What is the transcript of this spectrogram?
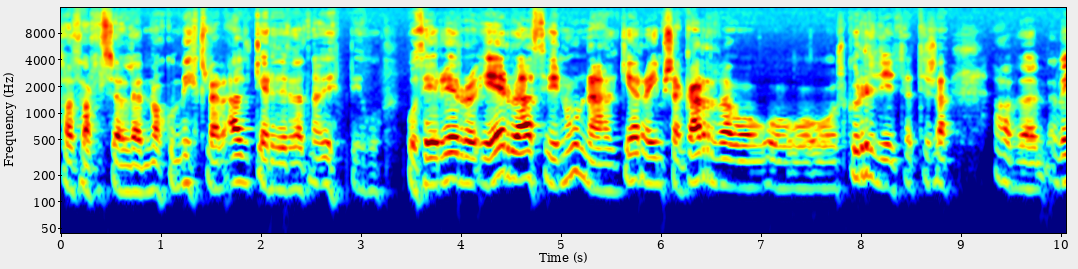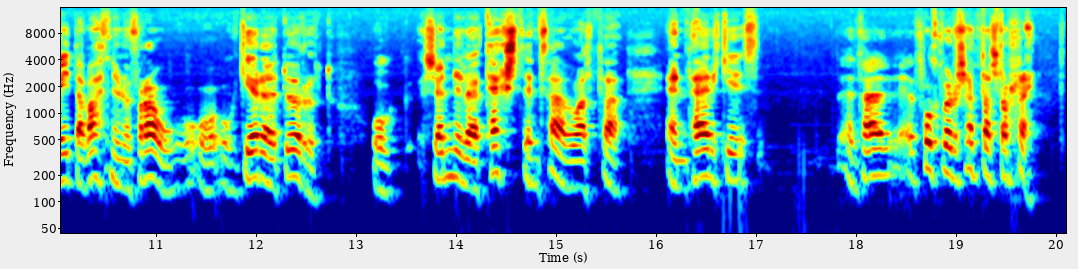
það þarf sérlega nokkuð miklar aðgerðir þarna uppi og, og þeir eru, eru að því núna að gera ímsa garda og, og, og skurði til þess að, að veita vatninu frá og gera þetta örugt og sennilega textin það og allt það en það er ekki en það, fólk verður samt alltaf hrætt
